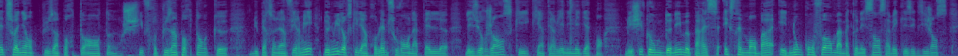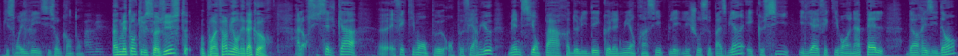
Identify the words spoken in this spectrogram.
aides soignantes plus importantes, un chiffre plus important que du personnel infirmier. De nuit, lorsqu'il y a un problème, souvent on appelle les urgences qui, interviennent immédiatement. Les chiffres que vous me donnez me paraissent extrêmement bas et non conformes à ma connaissance avec les exigences qui sont élevées ici sur le canton. Admettons qu'il soit juste, on pourrait faire mieux, on est d'accord. Alors si c'est le cas, euh, effectivement, on peut, on peut faire mieux, même si on part de l'idée que la nuit, en principe, les, choses se passent bien et que s'il y a effectivement un appel d'un résident,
